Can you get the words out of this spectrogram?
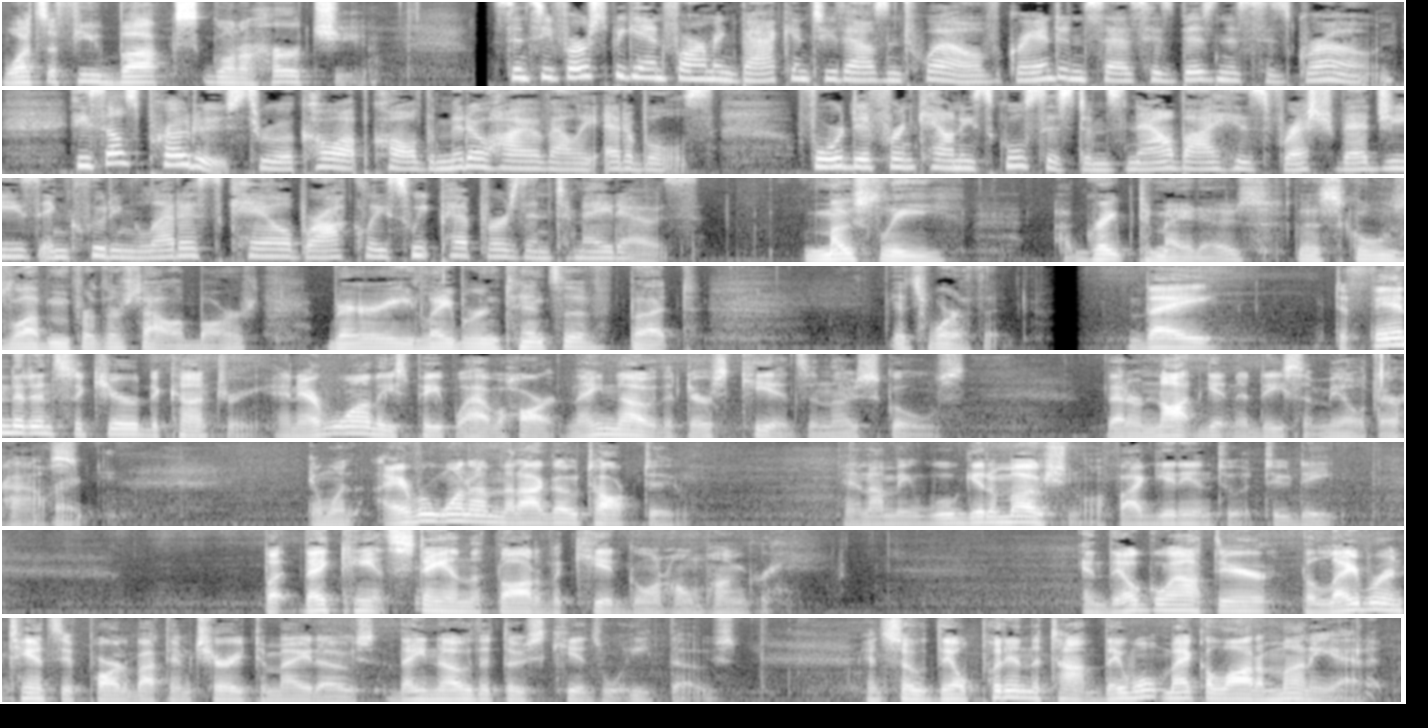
what's a few bucks going to hurt you? Since he first began farming back in 2012, Grandon says his business has grown. He sells produce through a co op called the Mid Ohio Valley Edibles. Four different county school systems now buy his fresh veggies, including lettuce, kale, broccoli, sweet peppers, and tomatoes. Mostly uh, grape tomatoes. The schools love them for their salad bars. Very labor intensive, but it's worth it. They defended and secured the country, and every one of these people have a heart, and they know that there's kids in those schools that are not getting a decent meal at their house. Right. And when every one of them that I go talk to, and I mean, we'll get emotional if I get into it too deep. But they can't stand the thought of a kid going home hungry. And they'll go out there. The labor intensive part about them cherry tomatoes, they know that those kids will eat those. And so they'll put in the time. They won't make a lot of money at it,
